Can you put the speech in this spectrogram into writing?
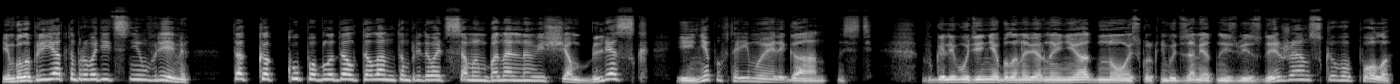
Им было приятно проводить с ним время, так как Куп обладал талантом придавать самым банальным вещам блеск и неповторимую элегантность. В Голливуде не было, наверное, ни одной сколько-нибудь заметной звезды женского пола,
